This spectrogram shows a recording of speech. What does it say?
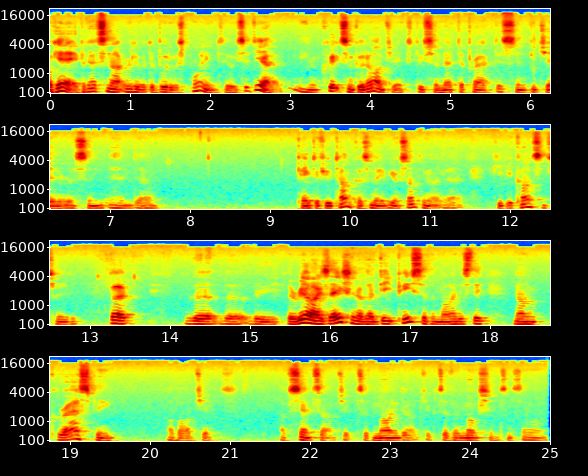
okay, but that's not really what the Buddha was pointing to. He said, yeah, you know, create some good objects, do some metta practice, and be generous, and, and uh, paint a few tankas maybe, or something like that. Keep you concentrated. But the, the, the, the realization of that deep peace of the mind is the non-grasping of objects of sense objects, of mind objects, of emotions, and so on,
